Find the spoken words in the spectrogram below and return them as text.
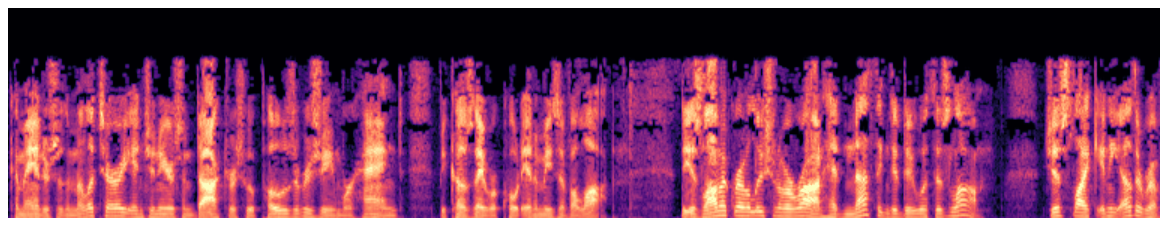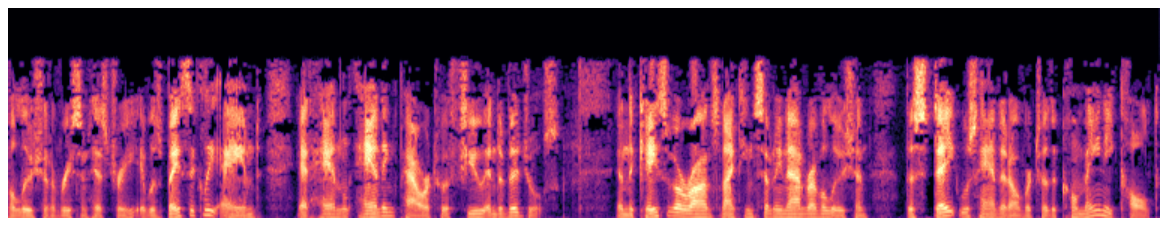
Commanders of the military, engineers, and doctors who opposed the regime were hanged because they were, quote, enemies of Allah. The Islamic Revolution of Iran had nothing to do with Islam. Just like any other revolution of recent history, it was basically aimed at hand, handing power to a few individuals. In the case of Iran's 1979 revolution, the state was handed over to the Khomeini cult,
